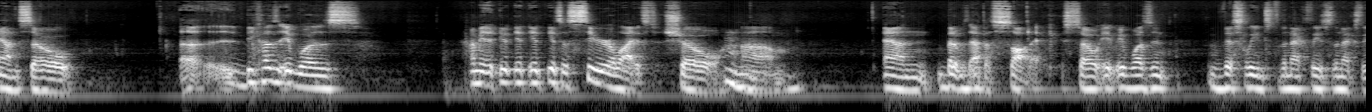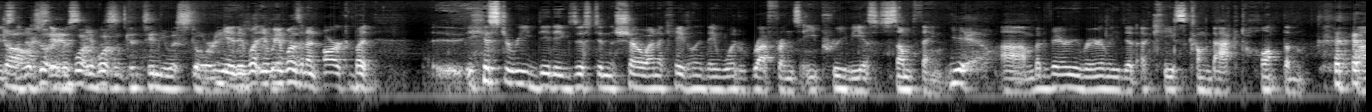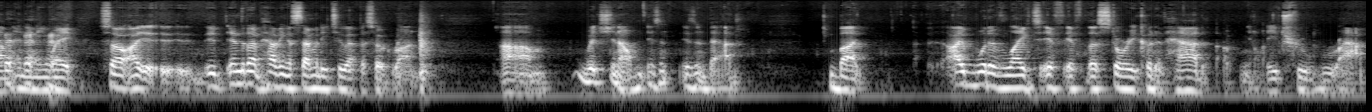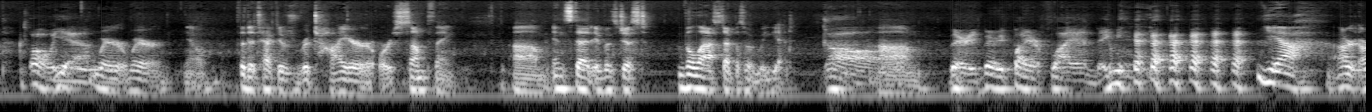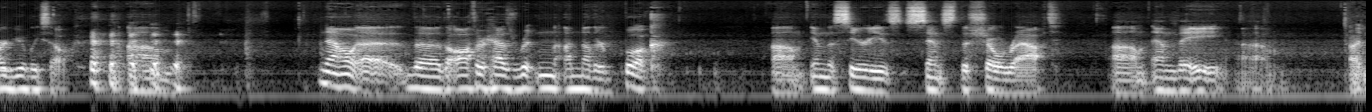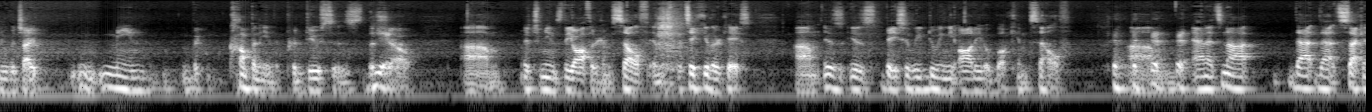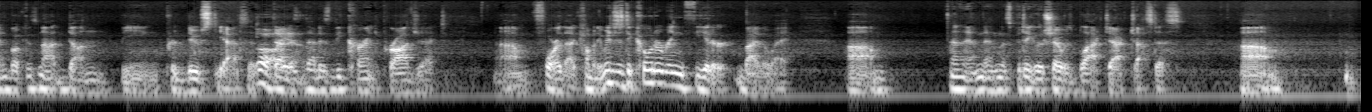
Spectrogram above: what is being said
and so uh, because it was, I mean, it, it, it, it's a serialized show, um, and but it was episodic, so it, it wasn't. This leads to the next, leads to the next, leads to the oh, next. so it, was- wa- it was- wasn't continuous story. yeah, it, wa- it, it wasn't an arc, but uh, history did exist in the show, and occasionally they would reference a previous something. Yeah. Um, but very rarely did a case come back to haunt them um, in any way. So I, it, it ended up having a 72 episode run, um, which you know isn't isn't bad. But I would have liked if if the story could have had you know a true wrap Oh yeah. where where you know the detectives retire or something. Um, instead, it was just the last episode we get. Oh. Um, very very Firefly ending. Yeah, ar- arguably so. Um, now, uh, the the author has written another book um, in the series since the show wrapped, um, and they, um, uh, which I mean, the company that produces the Yeah. show, um, which means the author himself in this particular case, um, is is basically doing the audiobook himself. um, and it's not that that second book is not done being produced yet. Oh, That is- yeah. that is the current project um, for that company, which is Decoder Ring Theater, by the way. Um, and, and, and this particular show is Blackjack Justice. Um,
